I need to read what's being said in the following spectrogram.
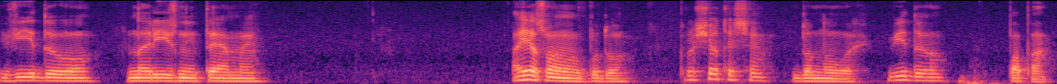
відео на різні теми. А я з вами буду прощатися. До нових відео. Papa.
